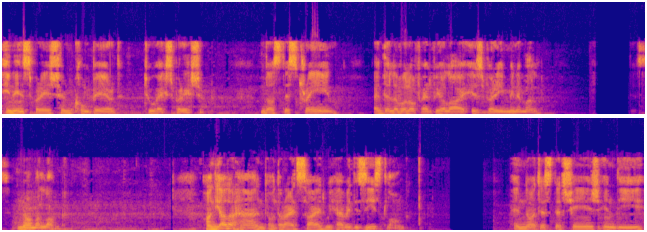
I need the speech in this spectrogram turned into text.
in inspiration compared to expiration. Thus, the strain at the level of alveoli is very minimal this normal lung. On the other hand, on the right side, we have a diseased lung. And notice the change in the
